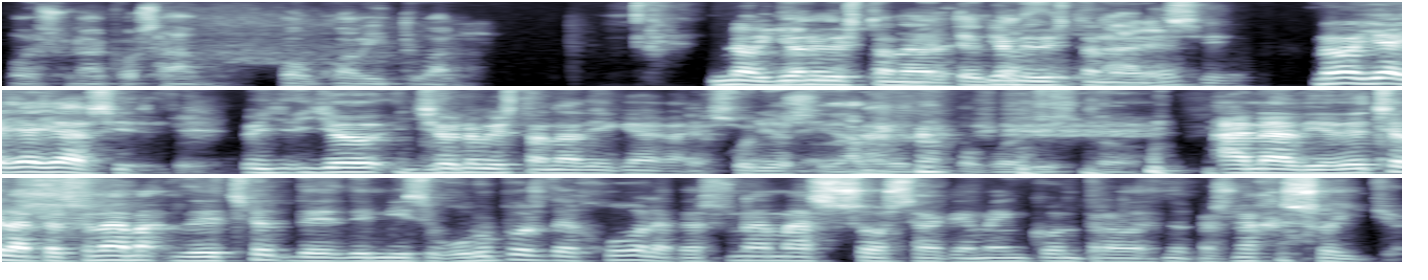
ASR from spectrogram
Pues una cosa poco habitual. No, yo no he visto nada. Yo no he visto nada. ¿eh? No, ya, ya, ya. Sí. Yo, yo no he visto a nadie que haga eso. Curiosidad, pero tampoco he visto. a nadie. De hecho, la persona, de hecho, de, mis grupos de juego, la persona más sosa que me he encontrado haciendo personajes soy yo.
